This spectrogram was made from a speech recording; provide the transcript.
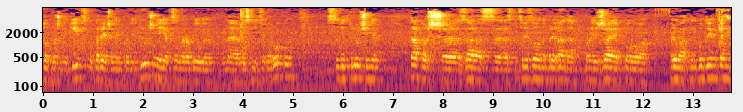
до боржників з попередженням про відключення, як це ми робили навесні цього року з відключенням. Також е, зараз е, спеціалізована бригада проїжджає по приватним будинкам,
